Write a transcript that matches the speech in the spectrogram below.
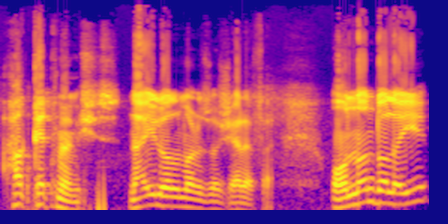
hak etmemişiz. Nail olmarız o şerefe. Ondan dolayı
